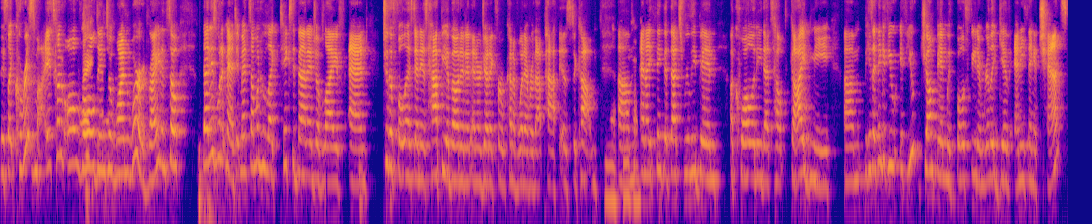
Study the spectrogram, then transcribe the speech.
this like charisma. It's kind of all rolled right. into one word right? And so that is what it meant. It meant someone who like takes advantage of life and to the fullest and is happy about it and energetic for kind of whatever that path is to come. Yeah, um, and i think that that's really been a quality that's helped guide me um, because i think if you if you jump in with both feet and really give anything a chance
